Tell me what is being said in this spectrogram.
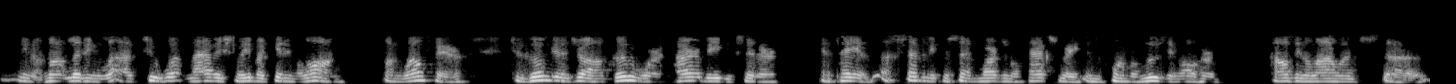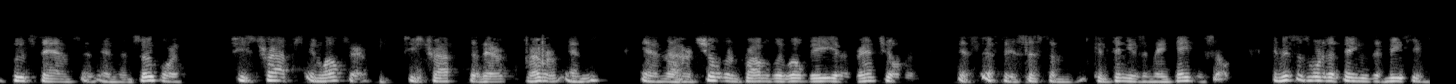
you know, not living la- too lavishly, but getting along on welfare to go and get a job, go to work, hire a babysitter, and pay a, a 70% marginal tax rate in the form of losing all her housing allowance, uh, food stamps, and, and, and, so forth. She's trapped in welfare. She's trapped there forever, and and uh, her children probably will be, and her grandchildren, if if the system continues and maintains itself. And this is one of the things that Mises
